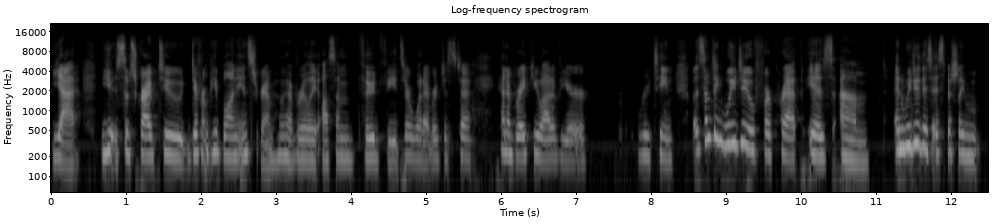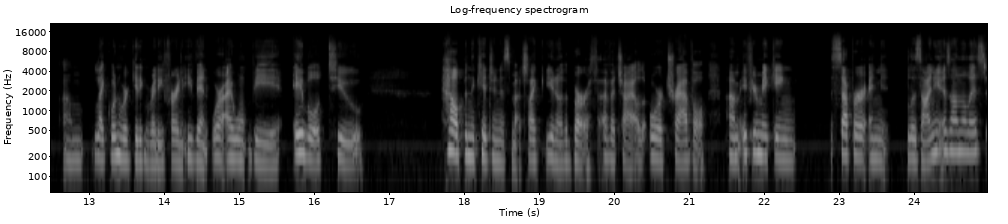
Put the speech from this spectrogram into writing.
yeah you subscribe to different people on instagram who have really awesome food feeds or whatever just to kind of break you out of your routine. But something we do for prep is um, and we do this especially um, like when we're getting ready for an event where i won't be able to help in the kitchen as much like you know the birth of a child or travel. Um, if you're making supper and lasagna is on the list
